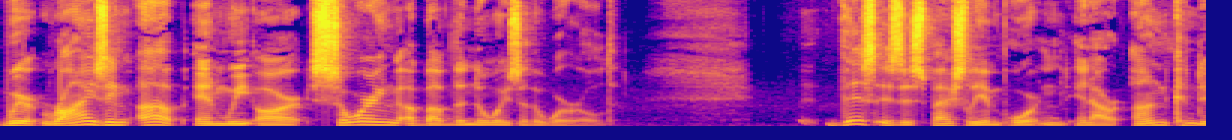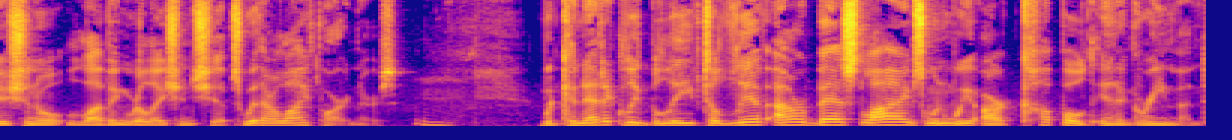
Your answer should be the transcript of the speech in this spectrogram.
we're rising up and we are soaring above the noise of the world. This is especially important in our unconditional loving relationships with our life partners. Mm. We kinetically believe to live our best lives when we are coupled in agreement.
